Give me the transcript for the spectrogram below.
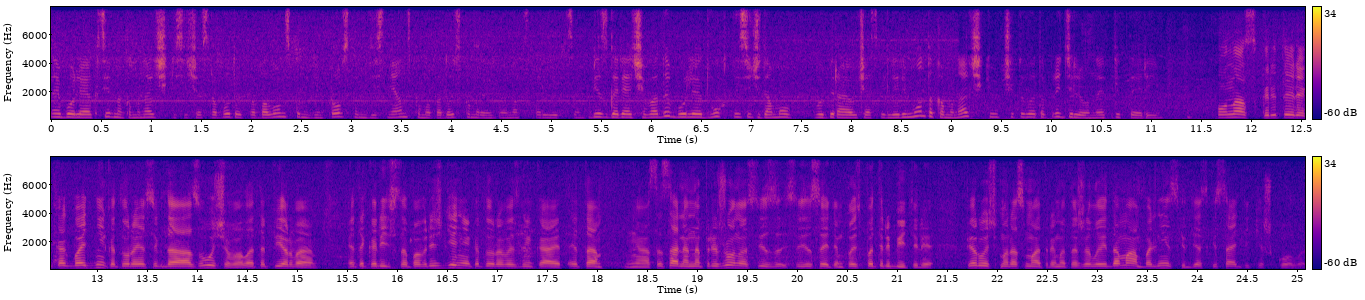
Наиболее активно коммунальщики сейчас работают в Оболонском, Днепровском, Деснянском и Подольском районах столицы. Без горячей воды более 2000 домов. Выбирая участки для ремонта, коммунальщики учитывают определенные критерии. У нас критерии как бы одни, которые я всегда озвучивал. Это первое, это количество повреждений, которое возникает. Это э, социальная напряженность в связи, в связи с этим, то есть потребители. В первую очередь мы рассматриваем это жилые дома, больницы, детские садики, школы.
